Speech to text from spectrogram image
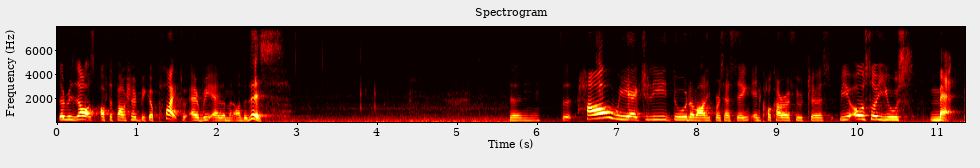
the results of the function being applied to every element on the list. Then, so how we actually do the multiprocessing in concurrent futures, we also use map.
